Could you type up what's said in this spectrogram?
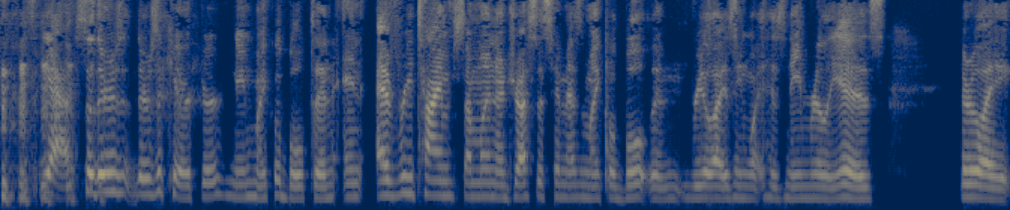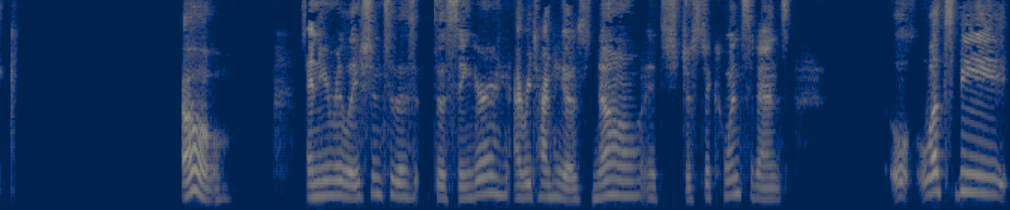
Mike. yeah. So there's there's a character named Michael Bolton, and every time someone addresses him as Michael Bolton, realizing what his name really is, they're like, "Oh, any relation to the the singer?" And every time he goes, "No, it's just a coincidence." Let's be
